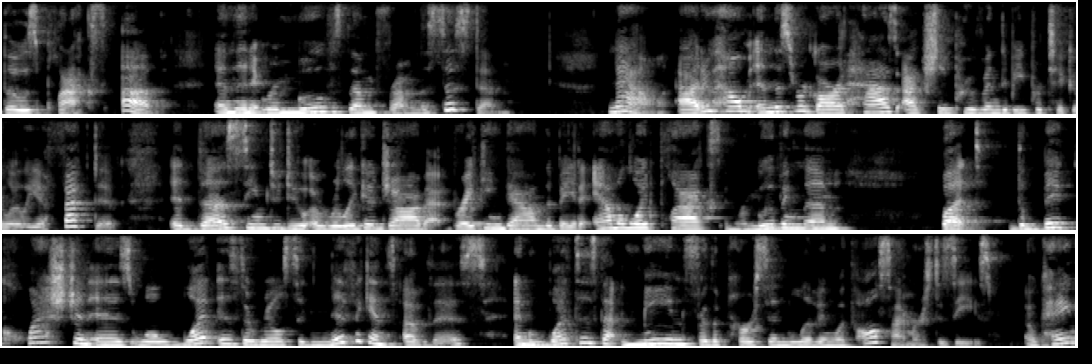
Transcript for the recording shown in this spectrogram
those plaques up, and then it removes them from the system. Now, Aduhelm in this regard has actually proven to be particularly effective. It does seem to do a really good job at breaking down the beta amyloid plaques and removing them. But the big question is well, what is the real significance of this, and what does that mean for the person living with Alzheimer's disease? Okay?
